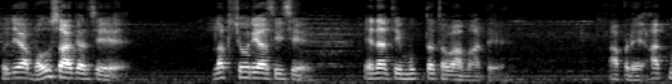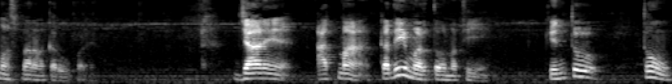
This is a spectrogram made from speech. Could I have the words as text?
તો જે આ ભવસાગર છે લક્ષ ચોર્યાસી છે એનાથી મુક્ત થવા માટે આપણે આત્મસ્મરણ કરવું પડે. જાણે આત્મા કદી મળતો નથી, કિંતુ તું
